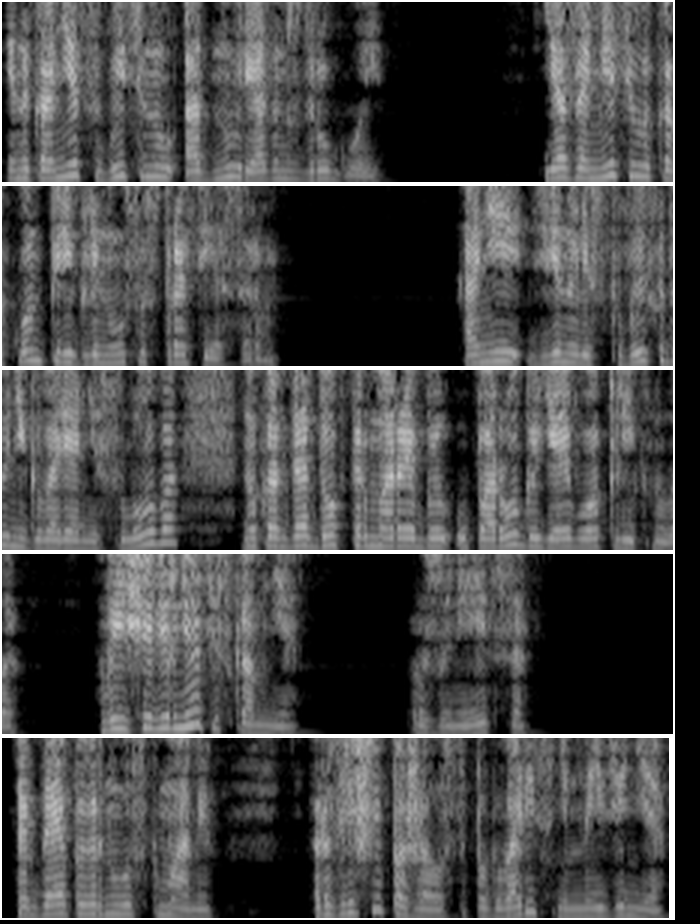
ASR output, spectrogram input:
и, наконец, вытянул одну рядом с другой. Я заметила, как он переглянулся с профессором. Они двинулись к выходу, не говоря ни слова, но когда доктор Море был у порога, я его окликнула. — Вы еще вернетесь ко мне? — Разумеется. Тогда я повернулась к маме. — Разреши, пожалуйста, поговорить с ним наедине.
